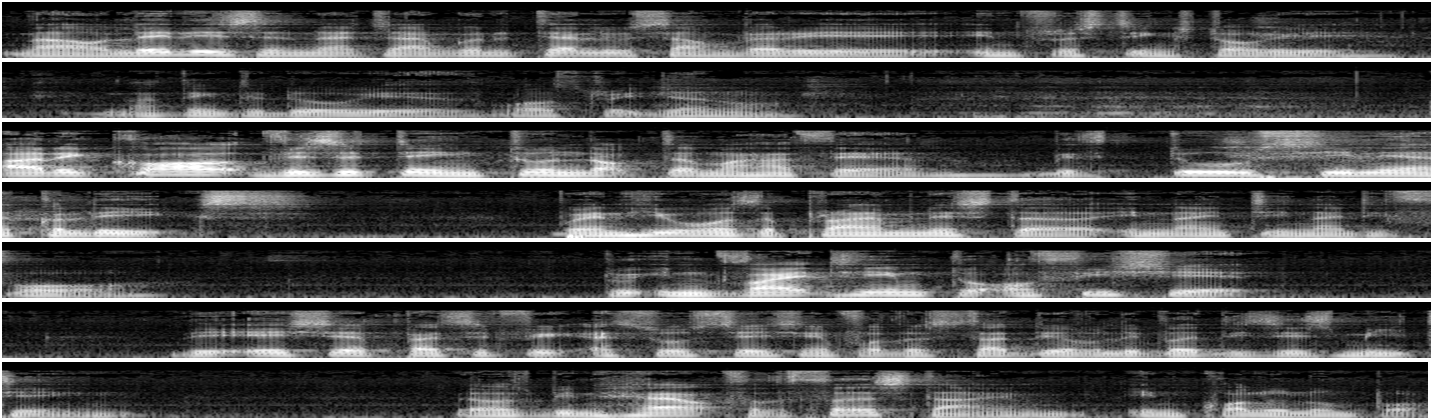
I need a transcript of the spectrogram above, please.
Now, ladies and gentlemen, I'm going to tell you some very interesting story, nothing to do with Wall Street Journal. I recall visiting Tun Dr. Mahathir with two senior colleagues when he was the Prime Minister in 1994 to invite him to officiate the Asia Pacific Association for the Study of Liver Disease meeting that was being held for the first time in Kuala Lumpur.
